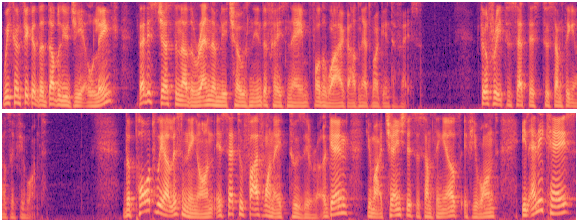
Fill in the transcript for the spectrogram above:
we configure the wg0 link. That is just another randomly chosen interface name for the WireGuard network interface. Feel free to set this to something else if you want. The port we are listening on is set to 51820. Again, you might change this to something else if you want. In any case,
